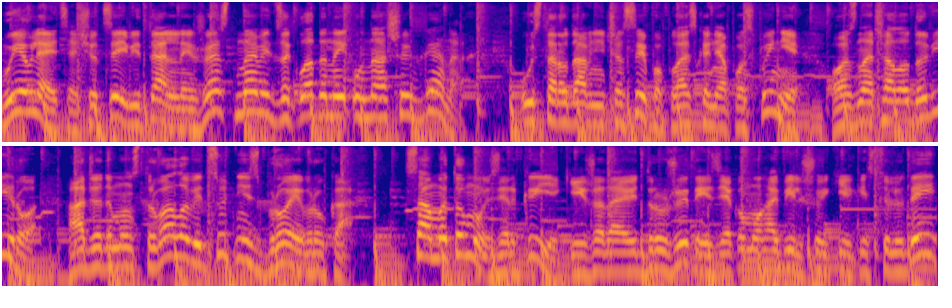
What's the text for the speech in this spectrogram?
Виявляється, що цей вітальний жест навіть закладений у наших генах. У стародавні часи поплескання по спині означало довіру, адже демонструвало відсутність зброї в руках. Саме тому зірки, які жадають дружити із якомога більшою кількістю людей,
